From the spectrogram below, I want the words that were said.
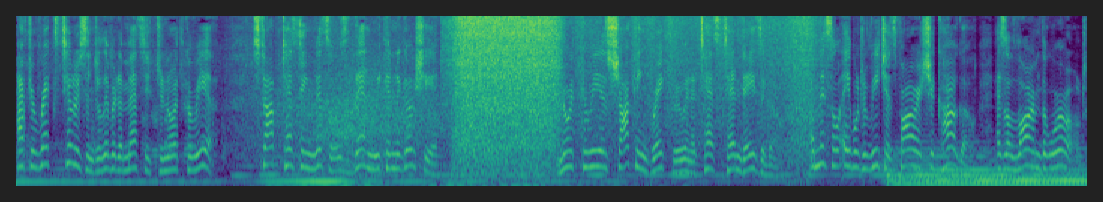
after Rex Tillerson delivered a message to North Korea. Stop testing missiles, then we can negotiate. North Korea's shocking breakthrough in a test 10 days ago, a missile able to reach as far as Chicago, has alarmed the world.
